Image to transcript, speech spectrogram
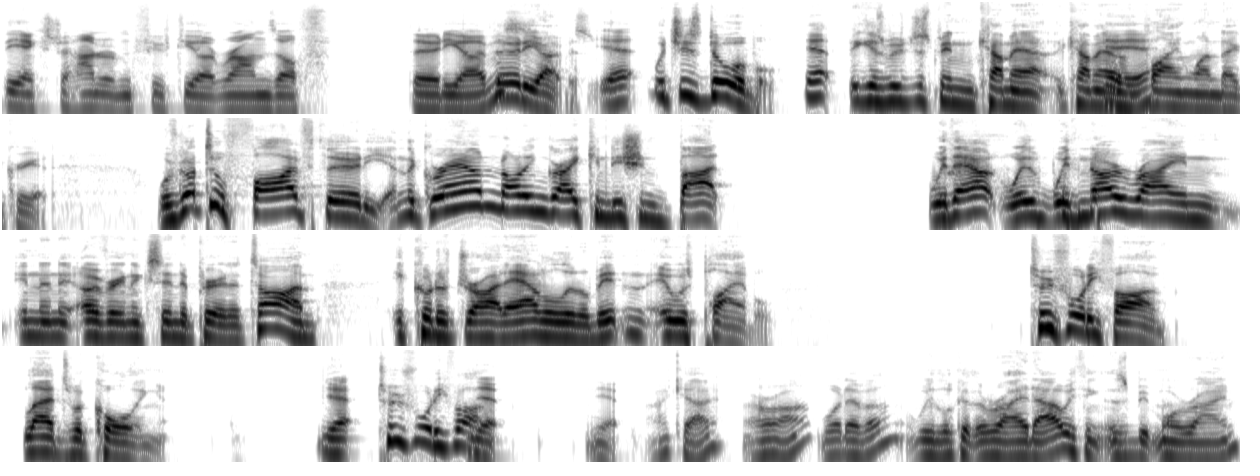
the extra 150 odd runs off 30 overs? thirty overs? Yeah. which is doable. Yep. because we've just been come out come out Yeah, of yeah. playing one day cricket. We've got till five thirty, and the ground not in great condition, but without with, with no rain in an, over an extended period of time, it could have dried out a little bit and it was playable. Two forty five, lads were calling it. Yeah. Two forty five. Yep. Yep. Okay. All right. Whatever. We look at the radar. We think there's a bit more rain.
